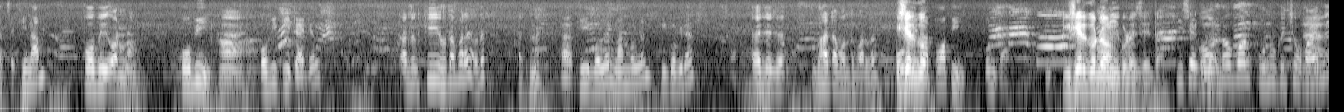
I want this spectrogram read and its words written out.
আচ্ছা কি নাম? কবি ওর নাম। কবি হ্যাঁ হ্যাঁ। কবি কি টাইটেল কি হতে পারে ওদের? হ্যাঁ কি বললেন? নাম বললেন? কি কবিরা এই যে যে ভাইটা বলতে পারবে? কিসের গো- পপি কোনটা? কিসের গোডাউন করেছে এটা? কিসের গোডাউন? গন্ডগোল কোনো কিছু হয়নি।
